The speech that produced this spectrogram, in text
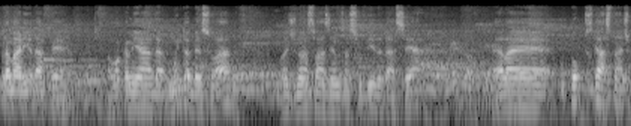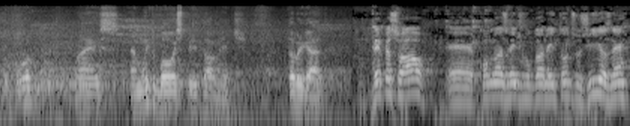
para Maria da Fé. É uma caminhada muito abençoada, onde nós fazemos a subida da serra. Ela é um pouco desgastante para o corpo, mas é muito boa espiritualmente. Muito obrigado. Bem, pessoal, é, como nós vem divulgando aí todos os dias, né?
